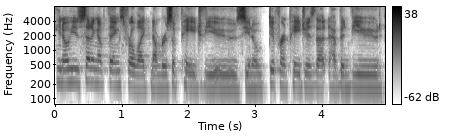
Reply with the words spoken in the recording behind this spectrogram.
you know, he's setting up things for like numbers of page views, you know, different pages that have been viewed,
